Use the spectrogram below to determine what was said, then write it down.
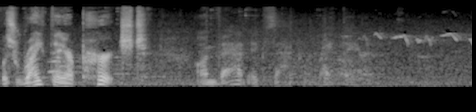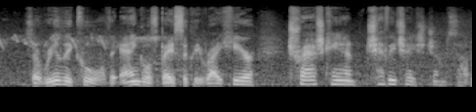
was right there, perched on that exact so really cool. The angle's basically right here. Trash can, Chevy Chase jumps up,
